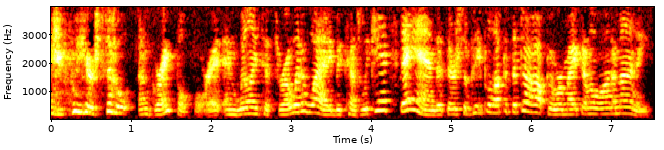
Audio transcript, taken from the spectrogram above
And we are so ungrateful for it and willing to throw it away because we can't stand that there's some people up at the top who are making a lot of money.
